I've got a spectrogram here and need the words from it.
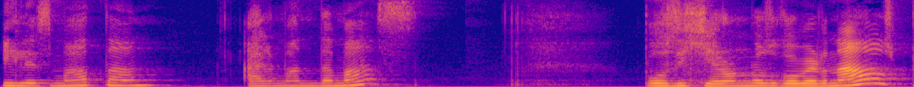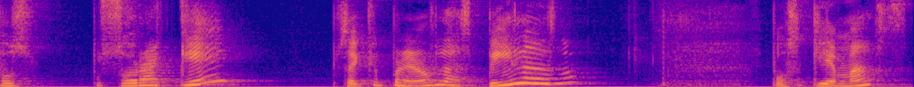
y les matan al mandamás. Pues dijeron los gobernados, pues, pues ¿ahora qué? Pues hay que ponernos las pilas, ¿no? Pues ¿qué más?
